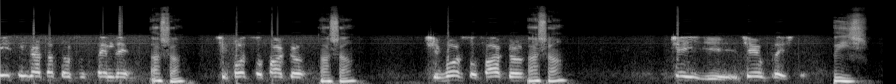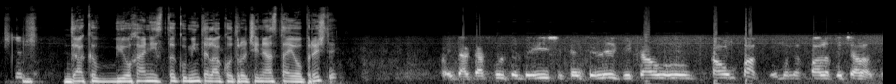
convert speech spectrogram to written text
ei sunt gata să-l suspende Așa, și pot să o facă așa, și vor să o facă, așa. ce-i, ce-i oprește? Păi, și- dacă Iohannis stă cu minte la Cotroceni, asta îi oprește? Păi dacă ascultă de ei și se înțeleg, e ca, o, ca un pact, o mână spală pe cealaltă.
